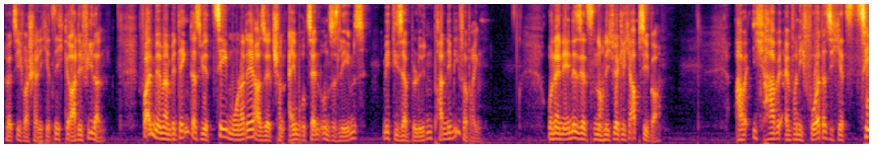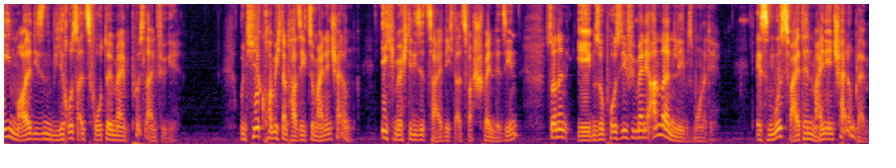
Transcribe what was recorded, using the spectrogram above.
Hört sich wahrscheinlich jetzt nicht gerade viel an. Vor allem, wenn man bedenkt, dass wir 10 Monate, also jetzt schon 1% unseres Lebens, mit dieser blöden Pandemie verbringen. Und ein Ende ist jetzt noch nicht wirklich absehbar. Aber ich habe einfach nicht vor, dass ich jetzt zehnmal diesen Virus als Foto in meinem Puzzle einfüge. Und hier komme ich dann tatsächlich zu meiner Entscheidung. Ich möchte diese Zeit nicht als verschwendet sehen, sondern ebenso positiv wie meine anderen Lebensmonate. Es muss weiterhin meine Entscheidung bleiben,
